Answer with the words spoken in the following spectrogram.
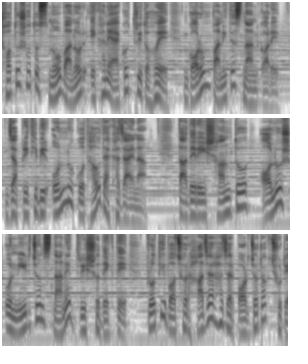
শত শত স্নো বানর এখানে একত্রিত হয়ে গরম পানিতে স্নান করে, যা পৃথিবীর অন্য কোথাও দেখা যায় না। তাদের এই শান্ত, অলস ও নির্জন স্নানের দৃশ্য দেখতে প্রতি বছর হাজার হাজার পর্যটক ছুটে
